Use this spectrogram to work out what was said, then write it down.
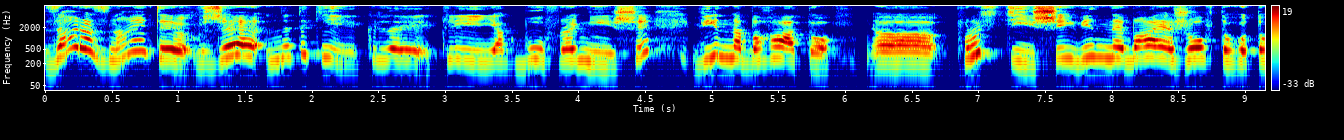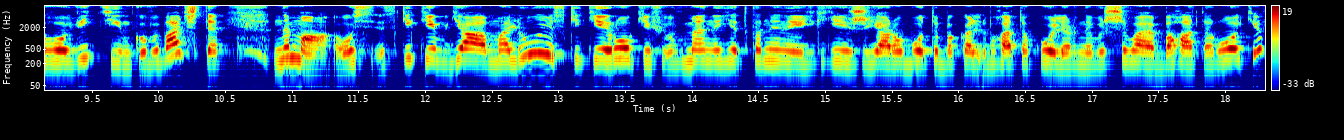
Зараз, знаєте, вже не такий клей, клей, як був раніше, він набагато е, простіший, він не має жовтого того відтінку. Ви бачите, нема. Ось скільки я малюю, скільки років в мене є тканини, які ж я роботи бака- багатоколірне вишиваю багато років.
